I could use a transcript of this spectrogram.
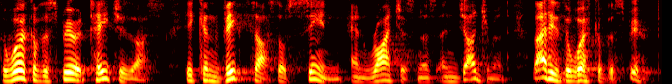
The work of the Spirit teaches us. It convicts us of sin and righteousness and judgment. That is the work of the Spirit.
